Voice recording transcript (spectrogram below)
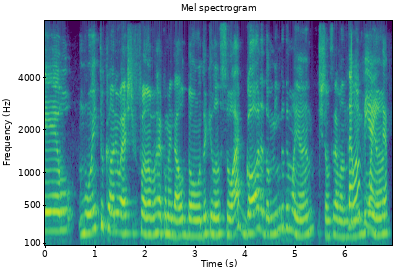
Eu, muito Kanye West fã, vou recomendar o Donda, que lançou agora, domingo de manhã. Estamos gravando Não domingo de manhã. ainda.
